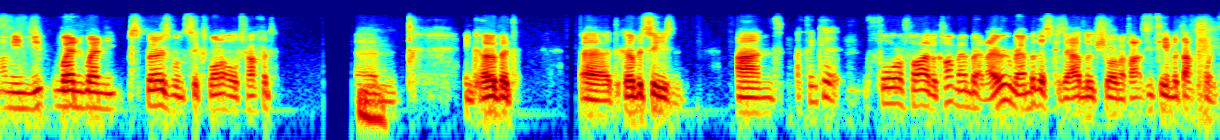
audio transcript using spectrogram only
I mean, you, when when Spurs won six one at Old Trafford um, mm. in COVID, uh, the COVID season, and I think it four or five. I can't remember, and I only remember this because I had Luke Shaw in my fantasy team at that point.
